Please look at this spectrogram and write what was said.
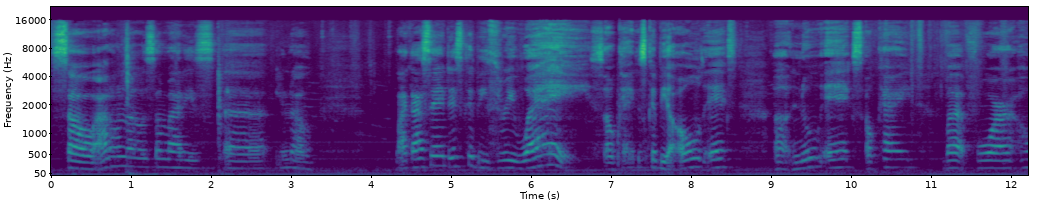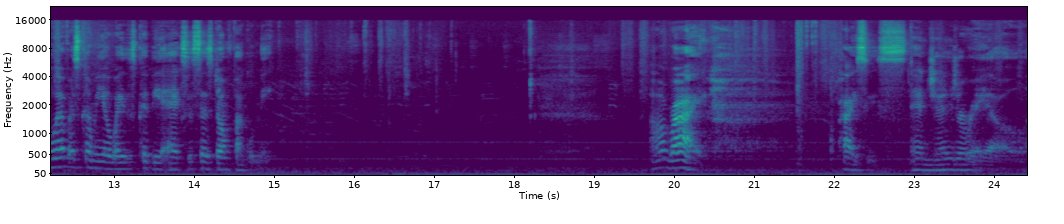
So I don't know if somebody's, uh, you know, like I said, this could be three ways. Okay, this could be an old ex, a new ex. Okay, but for whoever's coming your way, this could be an ex. It says, don't fuck with me. All right. Pisces and ginger ale.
